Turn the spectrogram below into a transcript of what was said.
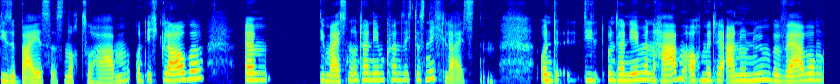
diese Biases noch zu haben? Und ich glaube, ähm, die meisten Unternehmen können sich das nicht leisten. Und die Unternehmen haben auch mit der anonymen Bewerbung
